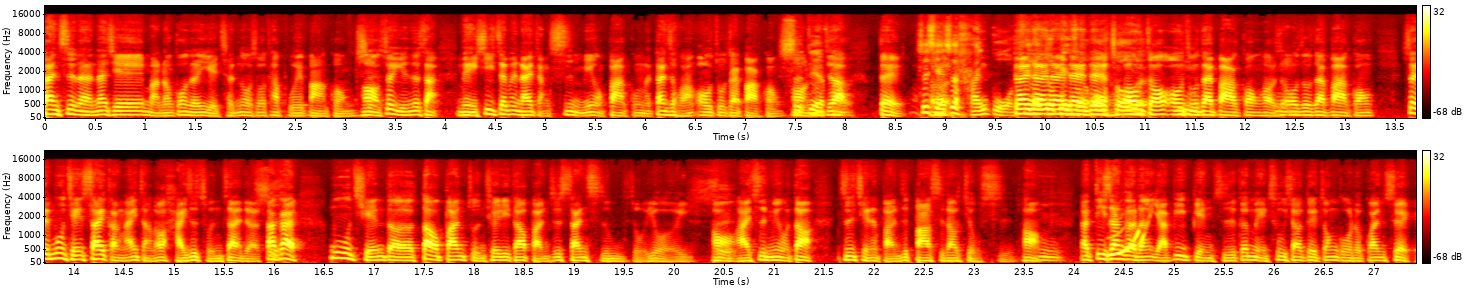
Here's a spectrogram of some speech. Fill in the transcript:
但是呢，那些码农工人也承诺说他不会罢工。哈，所以原则上美西这边来讲是没有罢工的，但是好像欧洲在罢工。是，你知道？对，之前是韩国，对对对对对，欧洲欧洲在罢工哈，是欧洲在罢工。所以目前塞港来讲的话，还是存在的。大概目前的倒班准确率到百分之三十五左右而已，哦，还是没有到之前的百分之八十到九十，哈。那第三个呢，亚币贬值跟美促销对中国的关税，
